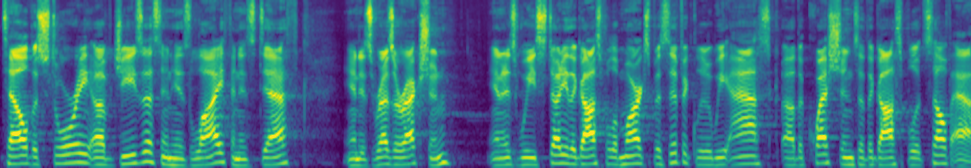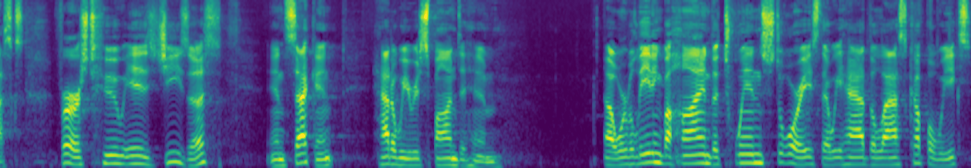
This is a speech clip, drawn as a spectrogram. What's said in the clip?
tell the story of Jesus and his life and his death and his resurrection. And as we study the Gospel of Mark specifically, we ask uh, the questions that the Gospel itself asks. First, who is Jesus? And second, how do we respond to him? Uh, we're leaving behind the twin stories that we had the last couple weeks,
